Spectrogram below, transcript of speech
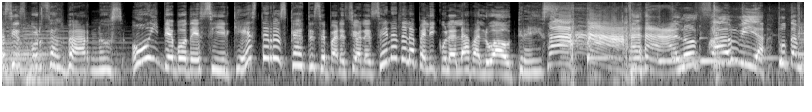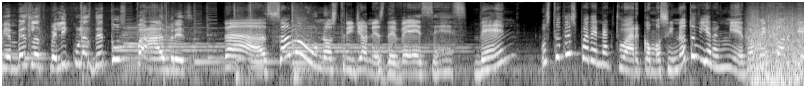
Gracias por salvarnos. Hoy debo decir que este rescate se pareció a la escena de la película Lava Luau 3. ¡Lo sabía! Tú también ves las películas de tus padres. Ah, solo unos trillones de veces. ¿Ven? Ustedes pueden actuar como si no tuvieran miedo mejor que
